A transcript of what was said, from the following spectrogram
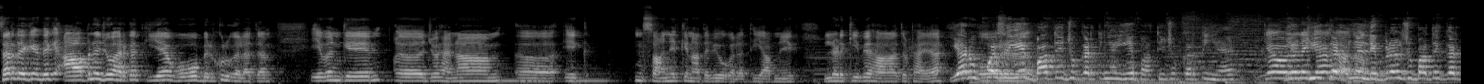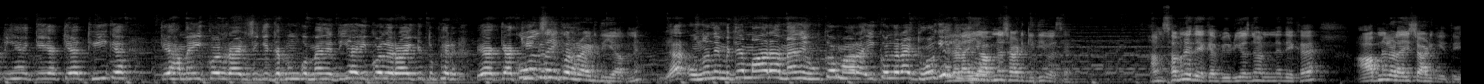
سر دیکھیں دیکھیں آپ نے جو حرکت کی ہے وہ بالکل غلط ہے۔ ایون کہ جو ہے نا ایک انسانیت کے ناطے بھی وہ غلط تھی۔ آپ نے ایک لڑکی پہ ہاتھ اٹھایا یار اوپر سے یہ باتیں جو کرتی ہیں یہ باتیں جو کرتی ہیں کیا کیا کرتی ہیں؟ لبرل جو باتیں کرتی ہیں کہ کیا ٹھیک ہے کہ ہمیں ایکول رائٹ سے کہ جب ان کو میں نے دیا ایکول رائٹ تو پھر یا کیا کون سا ایکول رائٹ دیا آپ نے؟ یار انہوں نے مجھے مارا میں نے ہوکا مارا ایکول رائٹ ہو گیا لڑائی آپ نے سٹارٹ کی تھی ویسے۔ ہم سب نے دیکھا ویڈیوز میں ہم نے دیکھا ہے۔ آپ نے لڑائی سٹارٹ کی تھی۔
